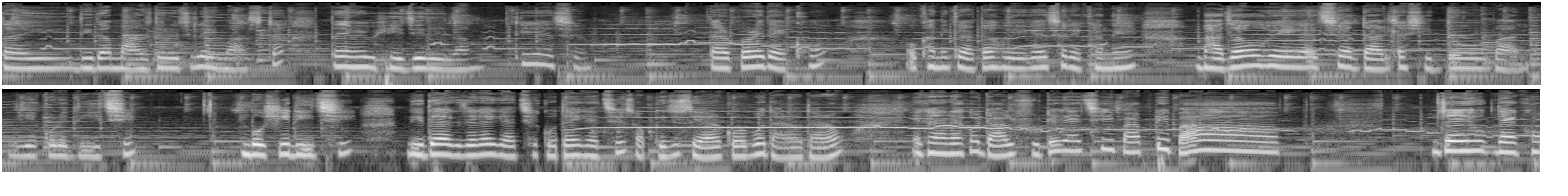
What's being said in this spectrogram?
তাই দিদা মাছ ধরেছিল এই মাছটা, তাই আমি ভেজে দিলাম, ঠিক আছে। তারপরে দেখো, ওখানে কাটা হয়ে গেছে, আর এখানে ভাজাও হয়ে গেছে, আর ডালটা সিদ্ধ বান- ইয়ে করে দিয়েছি। বসিয়ে দিয়েছি। দিদা এক জায়গায় গেছে, কোথায় গেছে সব কিছু শেয়ার করব, দাঁড়াও দাঁড়াও। এখানে দেখো ডাল ফুটে গেছে, বাপরে বাপ। যাই হোক, দেখো।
